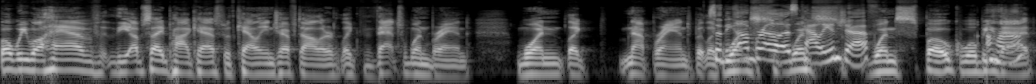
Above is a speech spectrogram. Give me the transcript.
But we will have the Upside podcast with Callie and Jeff Dollar. Like that's one brand, one like not brand, but like So the one, umbrella is one Callie and Jeff. One spoke will be Uh-huh. that,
